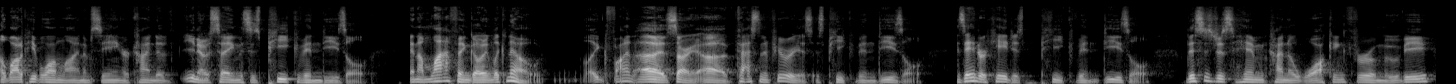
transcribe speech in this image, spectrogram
A lot of people online I'm seeing are kind of, you know, saying this is peak Vin Diesel. And I'm laughing, going like, no, like fine. Uh, sorry. Uh, Fast and Furious is peak Vin Diesel. Xander Cage is peak Vin Diesel. This is just him kind of walking through a movie.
